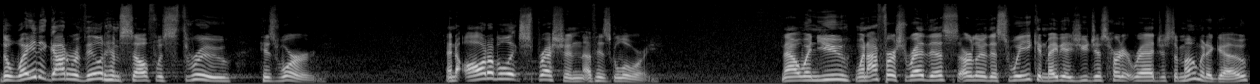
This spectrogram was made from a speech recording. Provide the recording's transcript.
The way that God revealed himself was through his word, an audible expression of his glory. Now, when you when I first read this earlier this week, and maybe as you just heard it read just a moment ago,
